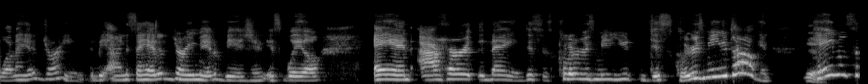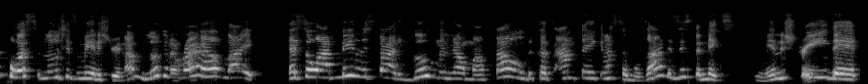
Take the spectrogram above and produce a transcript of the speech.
well, I had a dream. To be honest, I had a dream, I had a vision as well. And I heard the name. This is clear as me, you just clear as me you talking. yeah. Kingdom Support Solutions Ministry. And I'm looking around like, and so I immediately started Googling it on my phone because I'm thinking, I said, well, God, is this the next ministry that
